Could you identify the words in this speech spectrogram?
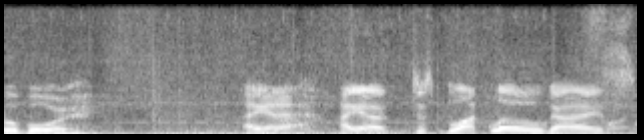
Oh boy. I gotta, I gotta just block low, guys.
